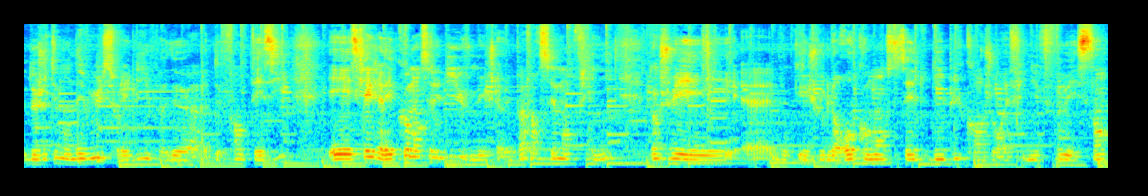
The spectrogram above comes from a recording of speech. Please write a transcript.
de jeter mon début sur les livres de, fantasy. Et ce qui est que j'avais commencé les livres mais je l'avais pas forcément fini. Donc je vais donc, je vais le recommencer du début quand j'aurai fini Feu et Sang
